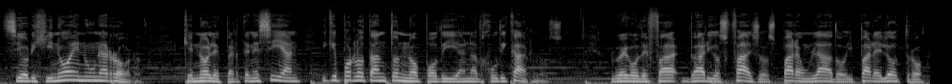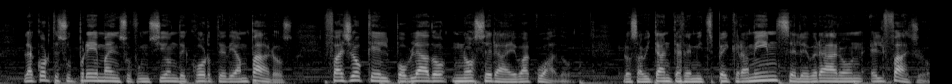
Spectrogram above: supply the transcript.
se originó en un error, que no le pertenecían y que por lo tanto no podían adjudicarlos. Luego de varios fallos para un lado y para el otro, la Corte Suprema, en su función de Corte de Amparos, falló que el poblado no será evacuado. Los habitantes de Mitzpe Kramim celebraron el fallo.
